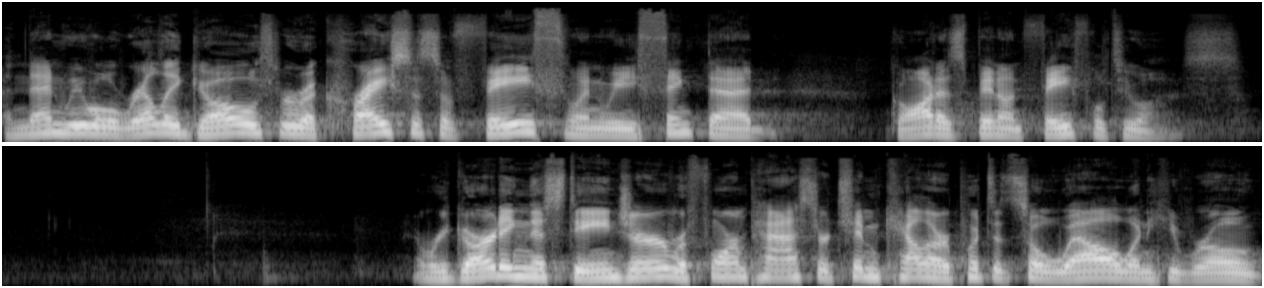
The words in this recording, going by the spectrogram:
and then we will really go through a crisis of faith when we think that God has been unfaithful to us. And regarding this danger, Reformed pastor Tim Keller puts it so well when he wrote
